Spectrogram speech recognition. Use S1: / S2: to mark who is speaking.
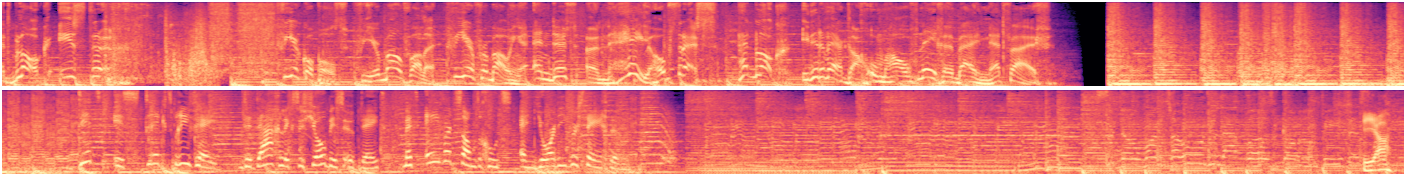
S1: Het blok is terug. Vier koppels, vier bouwvallen, vier verbouwingen en dus een hele hoop stress. Het blok, iedere werkdag om half negen bij net vijf.
S2: Dit is Strikt Privé, de dagelijkse showbiz-update met Evert Zantegoed en Jordi Versteegden.
S3: Ja.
